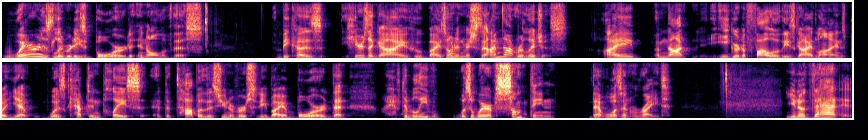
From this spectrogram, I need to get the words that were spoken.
where is Liberty's board in all of this? Because here's a guy who, by his own admission, I'm not religious. I am not eager to follow these guidelines, but yet was kept in place at the top of this university by a board that I have to believe was aware of something that wasn't right. You know that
